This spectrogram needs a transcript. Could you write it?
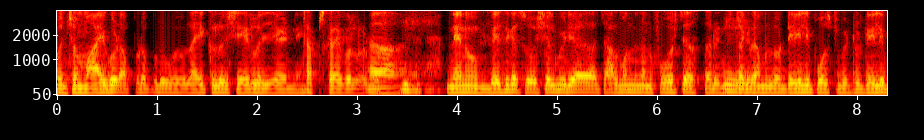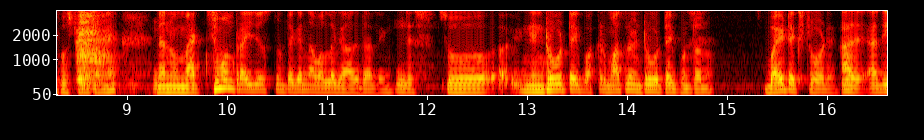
కొంచెం మావి కూడా అప్పుడప్పుడు లైక్లు షేర్లు చేయండి. సబ్స్క్రైబర్లు నేను బేసిక్గా సోషల్ మీడియా చాలా మంది నన్ను ఫోర్స్ చేస్తారు. ఇన్స్టాగ్రామ్లో డైలీ పోస్ట్ పెట్టు డైలీ పోస్ట్ పెట్టని నన్ను మాక్సిమం ట్రై చేస్తుంటే కానీ నా వల్ల కాదు డాలి సో ఇంట్రోవర్ట్ టైప్ అక్కడ మాత్రం ఇంట్రోవర్ట్ టైప్ ఉంటాను. బయట ఎక్స్ట్రోవర్డ్ అదే అది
